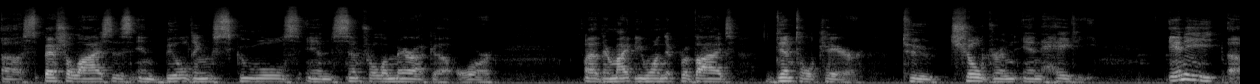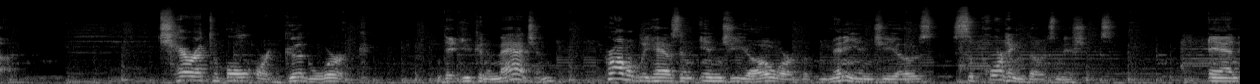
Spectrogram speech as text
uh, specializes in building schools in Central America, or uh, there might be one that provides dental care to children in Haiti. Any uh, charitable or good work that you can imagine probably has an NGO or many NGOs supporting those missions. And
